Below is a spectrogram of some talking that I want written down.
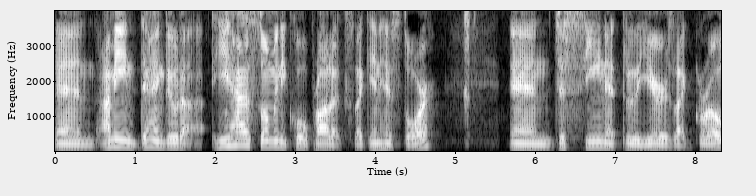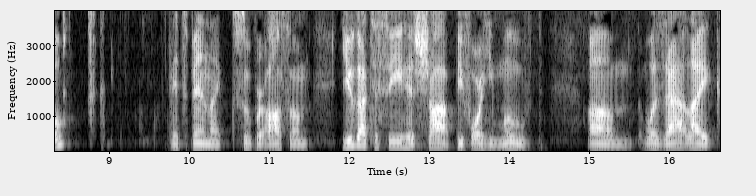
And I mean, dang, dude, uh, he has so many cool products like in his store, and just seeing it through the years like grow. It's been like super awesome. You got to see his shop before he moved. Um, was that like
